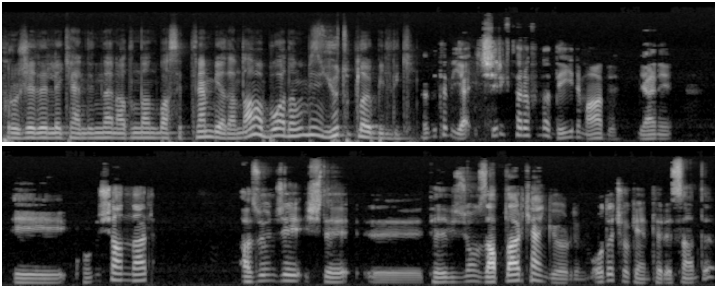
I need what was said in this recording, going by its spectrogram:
Projeleriyle kendinden adından bahsettiren bir adamdı ama bu adamı biz YouTube'la bildik. tabii tabii ya içerik tarafında değilim abi. Yani e, konuşanlar az önce işte e, televizyon zaplarken gördüm. O da çok enteresandı.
